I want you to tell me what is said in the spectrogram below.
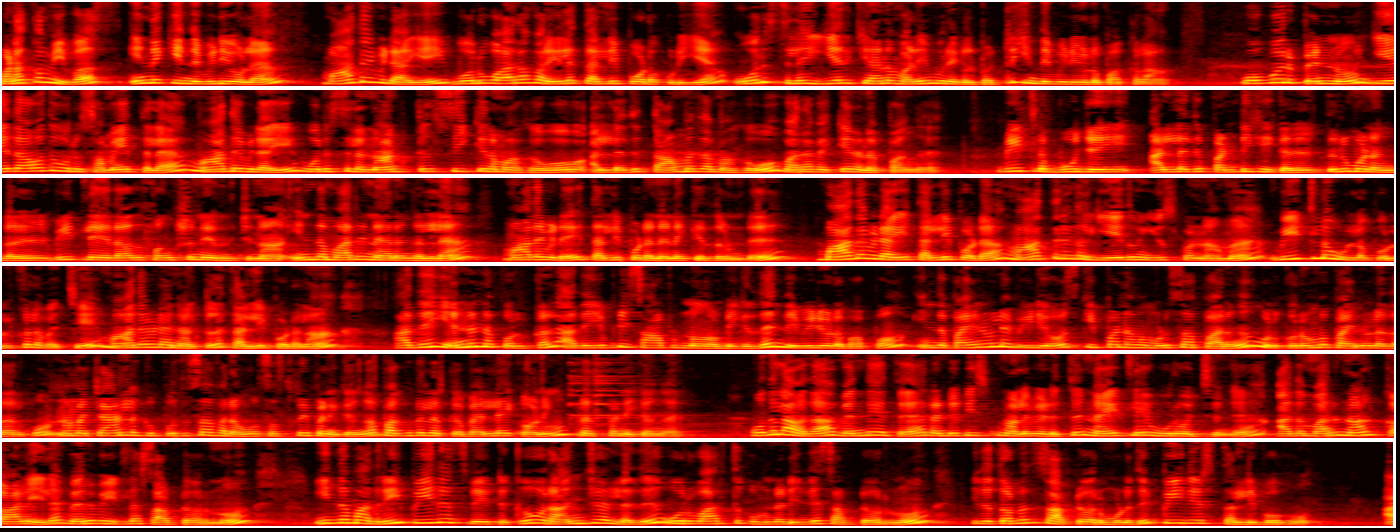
வணக்கம் விவாஸ் இன்றைக்கி இந்த வீடியோவில் மாதவிடாயை ஒரு வாரம் வரையில் தள்ளி போடக்கூடிய ஒரு சில இயற்கையான வழிமுறைகள் பற்றி இந்த வீடியோவில் பார்க்கலாம். ஒவ்வொரு பெண்ணும் ஏதாவது ஒரு சமயத்தில் மாதவிடாயை ஒரு சில நாட்கள் சீக்கிரமாகவோ அல்லது தாமதமாகவோ வர வைக்க நினைப்பாங்க. வீட்டில் பூஜை அல்லது பண்டிகைகள் திருமணங்கள் வீட்டில் ஏதாவது ஃபங்க்ஷன் இருந்துச்சுன்னா இந்த மாதிரி நேரங்களில் மாதவிடாயை தள்ளி போட நினைக்கிறது உண்டு. மாதவிடாயை தள்ளி போட மாத்திரைகள் ஏதும் யூஸ் பண்ணாமல் வீட்டில் உள்ள பொருட்களை வச்சே மாதவிடாய் நாட்களை தள்ளி போடலாம் அது என்னென்ன பொருட்கள் அதை எப்படி சாப்பிடணும் அப்படிங்கிறத இந்த வீடியோவில் பார்ப்போம். இந்த பயனுள்ள வீடியோ ஸ்கிப் பண்ணாமல் முழுசாக பாருங்கள் உங்களுக்கு ரொம்ப பயனுள்ளதாக இருக்கும். நம்ம சேனலுக்கு புதுசாக வரவங்க சப்ஸ்கிரைப் பண்ணிக்கோங்க. பக்கத்தில் இருக்க பெல் ஐக்கானையும் ப்ரெஸ் பண்ணிக்கோங்க. முதலாவதாக வெந்தயத்தை ரெண்டு டீஸ்பூன் அளவு எடுத்து நைட்லேயே ஊற வச்சுருங்க. அதை மறுநாள் காலையில் வெறும் வயிற்றில் சாப்பிட்டு வரணும். இந்த மாதிரி பீரியட்ஸ் டேட்டுக்கு ஒரு அஞ்சு அல்லது ஒரு வாரத்துக்கு முன்னாடியே சாப்பிட்டு வரணும். இதை தொடர்ந்து சாப்பிட்டு வரும் பொழுது பீரியட்ஸ் தள்ளி போகும்.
